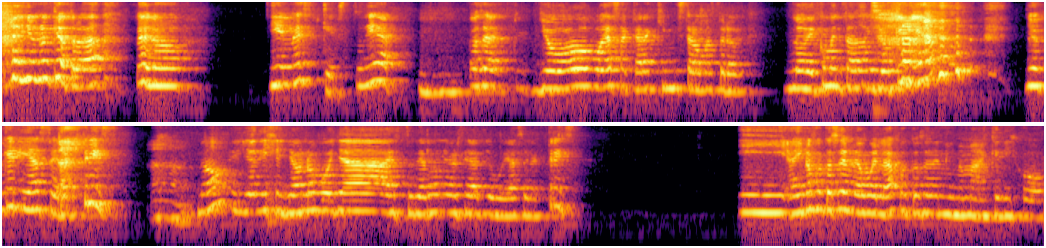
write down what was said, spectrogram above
hay uno que otro, pero tienes que estudiar. O sea, yo voy a sacar aquí mis traumas, pero lo he comentado, yo quería, yo quería ser actriz, ¿no? Y yo dije, yo no voy a estudiar la universidad, yo voy a ser actriz. Y ahí no fue cosa de mi abuela, fue cosa de mi mamá que dijo,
